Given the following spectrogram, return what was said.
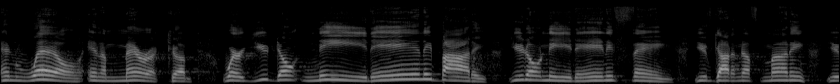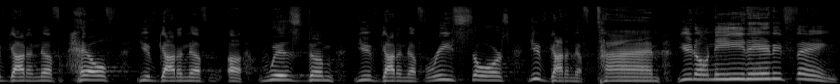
and well in America where you don't need anybody. You don't need anything. You've got enough money. You've got enough health. You've got enough uh, wisdom. You've got enough resource. You've got enough time. You don't need anything.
